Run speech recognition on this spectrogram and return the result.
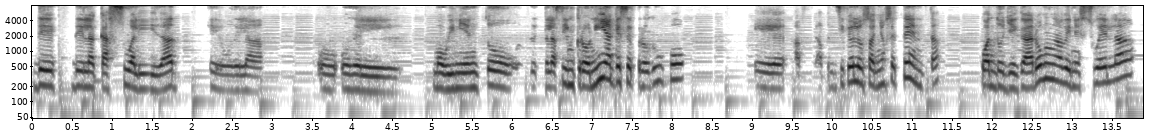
de, la casualidad eh, o, de la, o, del movimiento, de, la sincronía que se produjo eh, a, a principios de los años 70, cuando llegaron a Venezuela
